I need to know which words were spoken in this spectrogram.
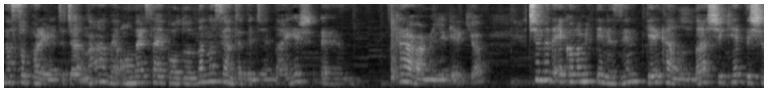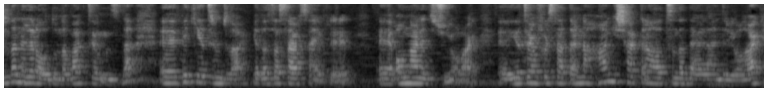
nasıl para yaratacağına ve onlara sahip olduğunda nasıl yönetebileceğine dair e, karar vermeleri gerekiyor. Şimdi de ekonomik denizin geri kalanında şirket dışında neler olduğuna baktığımızda e, peki yatırımcılar ya da tasarruf sahipleri e, onlar ne düşünüyorlar? E, yatırım fırsatlarını hangi şartlar altında değerlendiriyorlar?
